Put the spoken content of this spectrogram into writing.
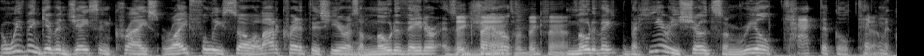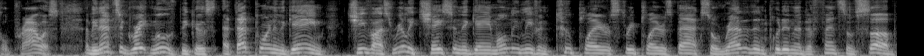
And we've been giving Jason Kreis, rightfully so, a lot of credit this year as a motivator, as big a general. fans. We're big fans. Motivate, but here he showed some real tactical, technical yeah. prowess. I mean, that's a great move because at that point in the game, Chivas really chasing the game, only leaving two players, three players back. So rather than put in a defensive sub,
